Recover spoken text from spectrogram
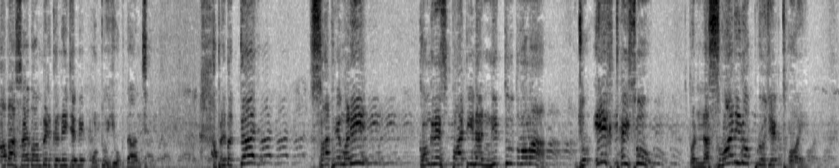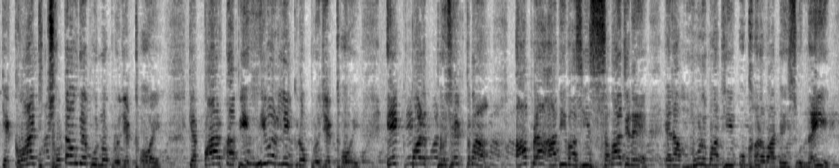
બાબા સાહેબ આંબેડકરની જેમ એક મોટું યોગદાન છે. આપણે બધા જ સાથે મળી કોંગ્રેસ પાર્ટીના નેતૃત્વમાં જો એક થઈશું, તો નસવાડીનો પ્રોજેક્ટ હોય, કે ક્વાંટ છોટાઉદેપુરનો પ્રોજેક્ટ હોય, કે પાર તાપી રિવર લિંકનો પ્રોજેક્ટ હોય, એક પણ પ્રોજેક્ટમાં આપણા આદિવાસી સમાજને એના મૂળમાંથી ઉખડવા દઈશું નહીં.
